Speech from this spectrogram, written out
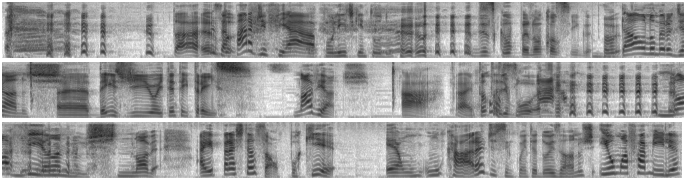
tá. Luísa, para de enfiar a política em tudo. Desculpa, eu não consigo. Dá o um número de anos. É, desde 83. Nove anos. Ah, ah então tá Como tá de assim? boa. Ah, nove anos. Nove. Aí presta atenção, porque é um, um, cara de 52 anos e uma família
